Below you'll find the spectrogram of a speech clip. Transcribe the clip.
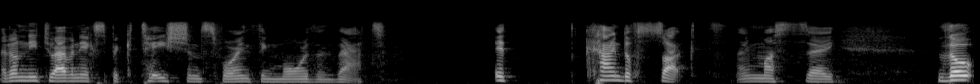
I don't need to have any expectations for anything more than that. It kind of sucked, I must say. Though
